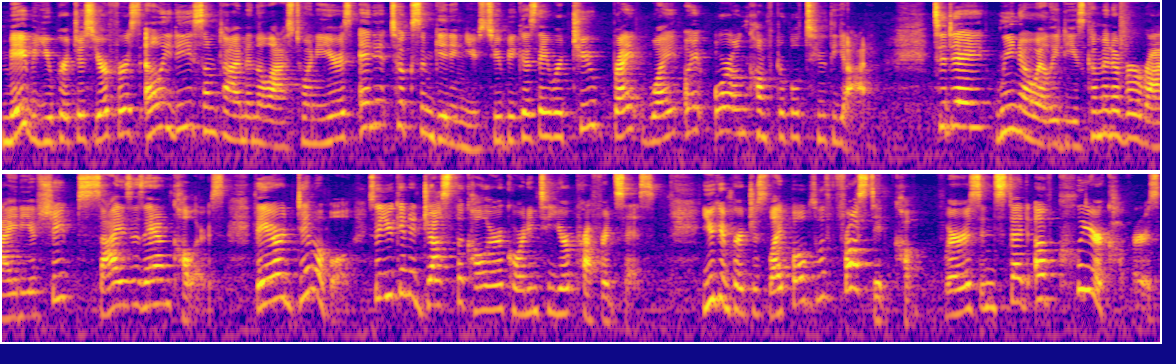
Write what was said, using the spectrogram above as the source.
Maybe you purchased your first LED sometime in the last 20 years and it took some getting used to because they were too bright white or uncomfortable to the eye. Today, we know LEDs come in a variety of shapes, sizes, and colors. They are dimmable, so you can adjust the color according to your preferences. You can purchase light bulbs with frosted covers instead of clear covers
